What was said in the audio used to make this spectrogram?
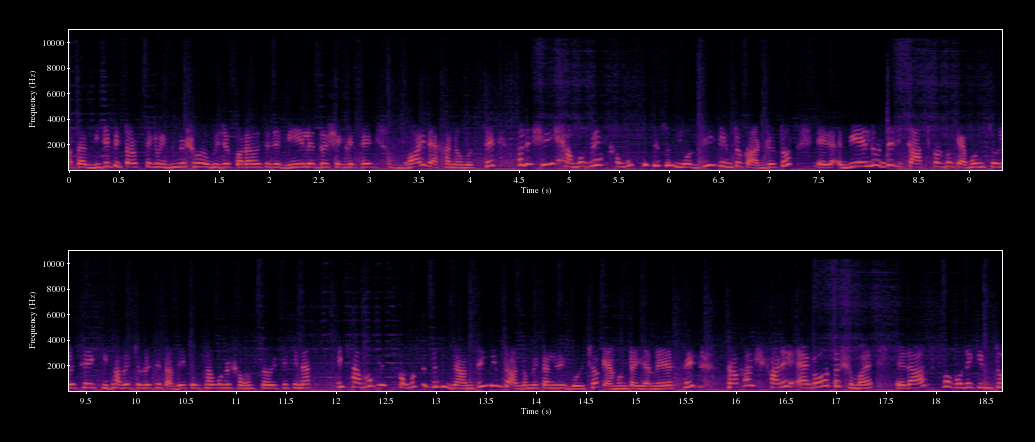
অর্থাৎ বিজেপির তরফ থেকে বিভিন্ন সময় অভিযোগ করা হয়েছে যে বিএলএদের সেক্ষেত্রে ভয় দেখানো হচ্ছে। ফলে সেই সামগ্রিক সমস্ত কিছুর মধ্যেই কিন্তু কার্যত বিএলওদের কাজকর্ম কেমন চলেছে, কীভাবে চলেছে, তাদের কোথাও কোনো সমস্যা হয়েছে কিনা, এই সামগ্রিক সমস্ত কিছু জানতেই কিন্তু আগামীকালের বৈঠক এমনটাই জানা যাচ্ছে। সকাল সাড়ে এগারোটার সময় রাজভবনে কিন্তু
